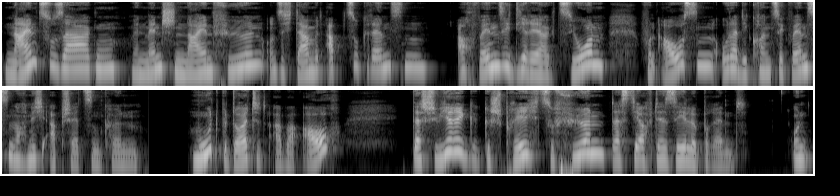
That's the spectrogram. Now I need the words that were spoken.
Nein zu sagen, wenn Menschen Nein fühlen und sich damit abzugrenzen, auch wenn sie die Reaktion von außen oder die Konsequenzen noch nicht abschätzen können. Mut bedeutet aber auch, das schwierige Gespräch zu führen, das dir auf der Seele brennt und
